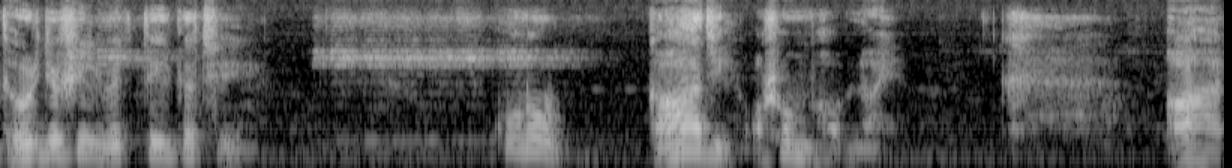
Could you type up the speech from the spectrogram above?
ধৈর্যশীল ব্যক্তির কাছে কোনো কাজই অসম্ভব নয়। আর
